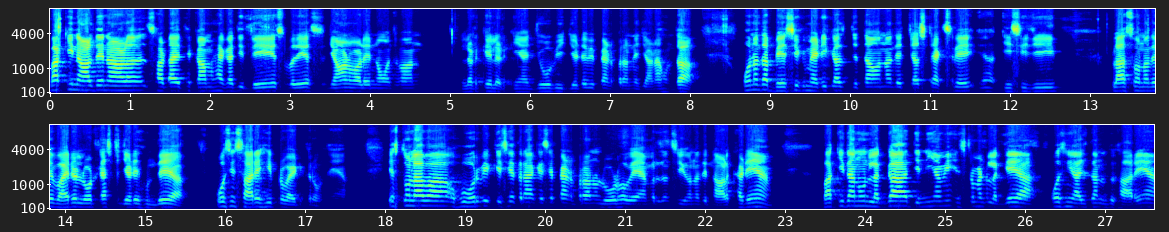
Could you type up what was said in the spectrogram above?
ਬਾਕੀ ਨਾਲ ਦੇ ਨਾਲ ਸਾਡਾ ਇੱਥੇ ਕੰਮ ਹੈਗਾ ਜੀ ਦੇਸ਼ ਵਿਦੇਸ਼ ਜਾਣ ਵਾਲੇ ਨੌਜਵਾਨ, ਲੜਕੇ ਲੜਕੀਆਂ, ਜੋ ਵੀ ਜਿਹੜੇ ਵੀ ਭੈਣ ਭਰਾ ਨੇ ਜਾਣਾ ਹੁੰਦਾ, ਉਹਨਾਂ ਦਾ ਬੇਸਿਕ ਮੈਡੀਕਲ ਜਿੱਦਾਂ ਉਹਨਾਂ ਦੇ ਚੈਸਟ ਐਕਸ-ਰੇ ਈਸੀਜੀ ਪਲੱਸ ਉਹਨਾਂ ਦੇ ਵਾਇਰਲ ਲੋਡ ਟੈਸਟ ਜਿਹੜੇ ਹੁੰਦੇ ਆ, ਉਹ ਅਸੀਂ ਸਾਰੇ ਹੀ ਪ੍ਰੋਵਾਈਡ ਕਰਾਉਂਦੇ ਆ। ਇਸ ਤੋਂ ਇਲਾਵਾ ਹੋਰ ਵੀ ਕਿਸੇ ਤਰ੍ਹਾਂ ਕਿਸੇ ਭੈਣ ਭਰਾ ਨੂੰ ਲੋੜ ਹੋਵੇ ਐਮਰਜੈਂਸੀ ਉਹਨਾਂ ਦੇ ਨਾਲ ਖੜੇ ਆ ਬਾਕੀ ਤੁਹਾਨੂੰ ਲੱਗਾ ਜਿੰਨੀਆਂ ਵੀ ਇਨਸਟਰੂਮੈਂਟ ਲੱਗੇ ਆ ਉਹ ਅਸੀਂ ਅੱਜ ਤੁਹਾਨੂੰ ਦਿਖਾ ਰਹੇ ਆ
